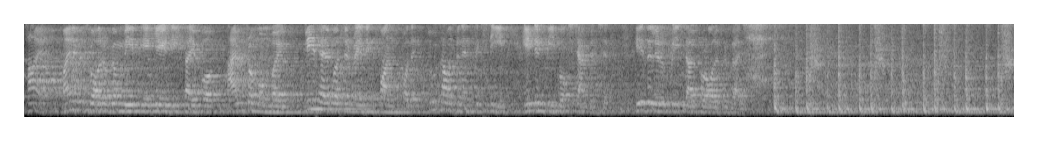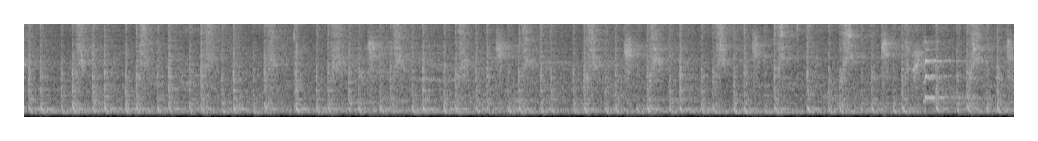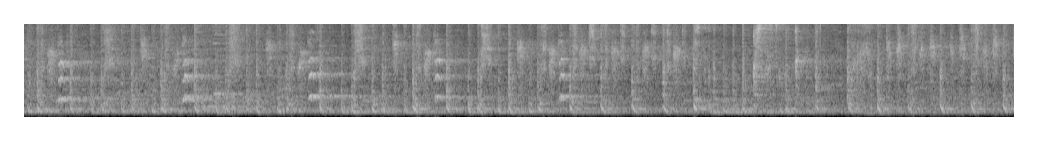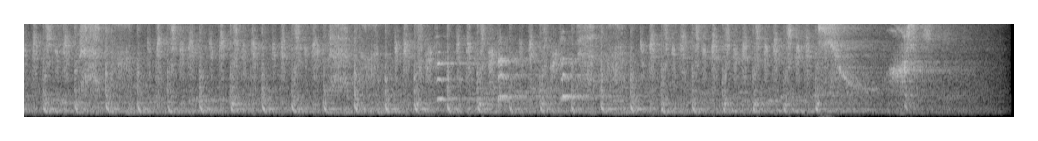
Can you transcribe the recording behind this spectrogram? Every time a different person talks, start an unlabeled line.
Hi, my name is Gaurav Gambhir, aka D-Cypher. I'm from Mumbai. Please help us in raising funds for the 2016 Indian Beatbox Championships. Here's a little freestyle for all of you guys.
